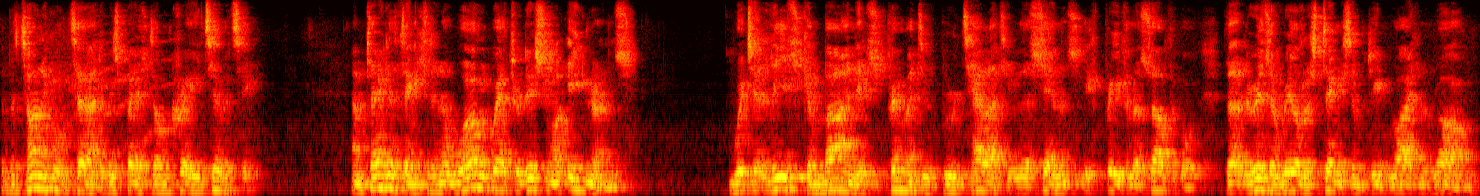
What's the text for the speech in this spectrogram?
the Platonic alternative is based on creativity. And Plato thinks that in a world where traditional ignorance, which at least combined its primitive brutality with a sense, if pre philosophical, that there is a real distinction between right and wrong,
